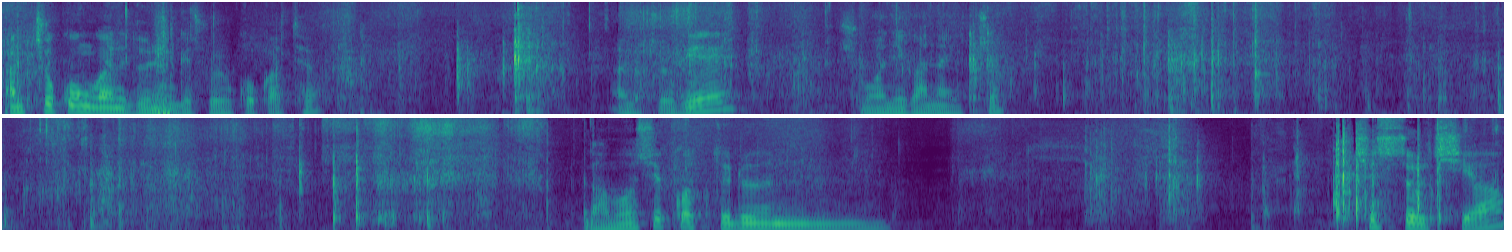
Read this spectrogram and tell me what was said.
안쪽 공간에 두는 게 좋을 것 같아요. 안쪽에 주머니가 하나 있죠. 나머지 것들은 칫솔 치약,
